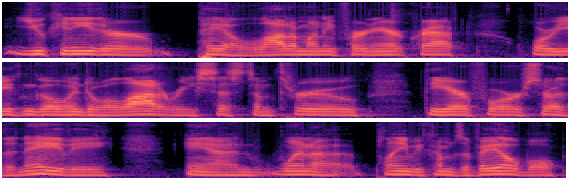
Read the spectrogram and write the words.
you can either pay a lot of money for an aircraft or you can go into a lottery system through the Air Force or the Navy. And when a plane becomes available,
